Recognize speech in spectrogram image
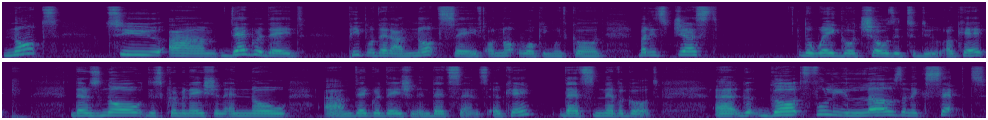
Not to um, degrade people that are not saved or not walking with god but it's just the way god chose it to do okay there's no discrimination and no um, degradation in that sense. Okay, that's never God. Uh, God fully loves and accepts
